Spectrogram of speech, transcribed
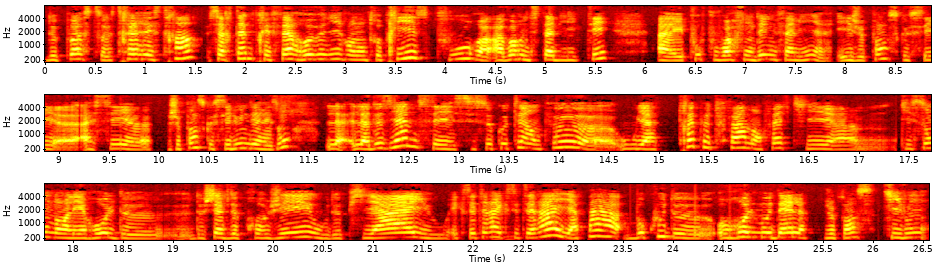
de postes très restreints, certaines préfèrent revenir en entreprise pour avoir une stabilité euh, et pour pouvoir fonder une famille. Et je pense que c'est euh, assez, euh, je pense que c'est l'une des raisons. La, la deuxième, c'est ce côté un peu où il y a très peu de femmes en fait qui euh, qui sont dans les rôles de de chef de projet ou de PI ou etc etc il n'y a pas beaucoup de rôles modèles je pense qui vont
